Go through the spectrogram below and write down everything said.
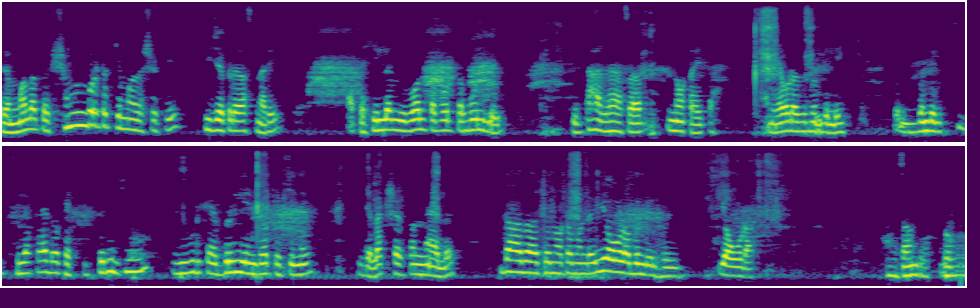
अरे मला तर शंभर टक्के माझा शक आहे. तिच्याकडे असणार आहे. आता हिला मी बोलता बोलता बोललो की दहा दहाचा नोट आहे का आणि एवढाच बंडल आहे. पण बंडल हिला काय डोक्यात तरी ही एवढी काय ब्रिलियंट डोक्याची नाही. तिच्या लक्षात पण नाही आलं. दहा दहाच्या नोटा म्हणलं एवढा बंडल होईल. एवढा. हा, जाऊन द्या बघू.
